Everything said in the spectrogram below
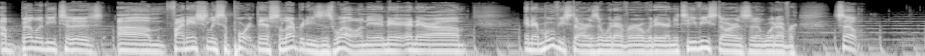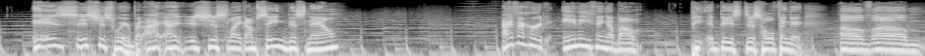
ability to um, financially support their celebrities as well and, and their and their um, and their movie stars or whatever over there and the TV stars and whatever. So it's it's just weird, but I, I it's just like I'm seeing this now I haven't heard anything about this this whole thing of um,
